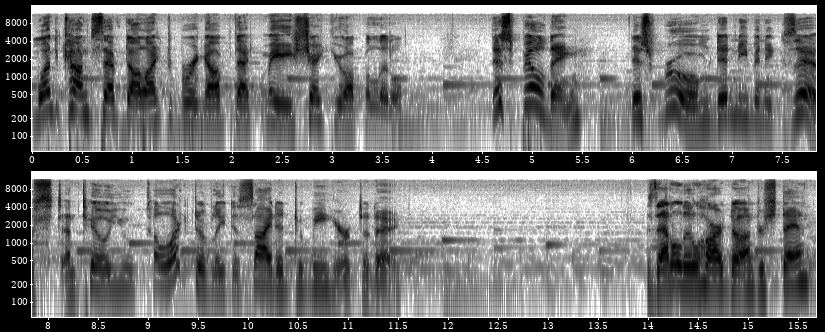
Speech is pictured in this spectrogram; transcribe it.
One concept I like to bring up that may shake you up a little this building, this room didn't even exist until you collectively decided to be here today. Is that a little hard to understand?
